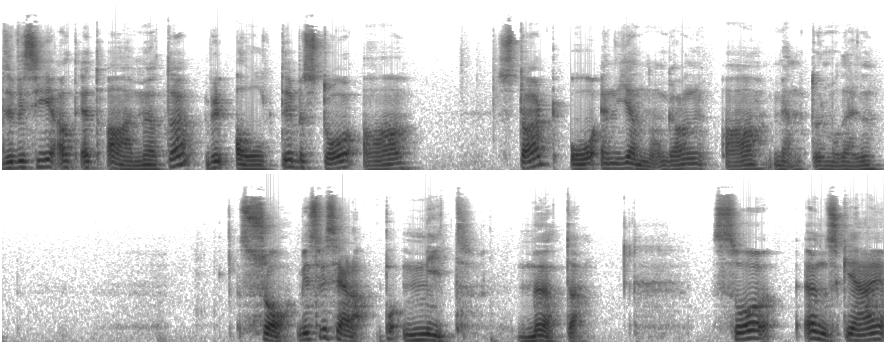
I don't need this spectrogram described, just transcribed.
Det vil si at et AM-møte vil alltid bestå av start og en gjennomgang av mentormodellen. Så hvis vi ser da på meet, møte, så ønsker jeg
